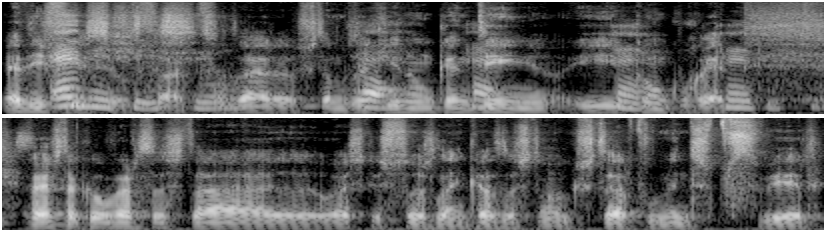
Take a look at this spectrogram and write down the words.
É difícil, difícil. de facto. Dar, estamos É, aqui num cantinho e é, concorrer. é. Esta conversa está, eu acho que as pessoas lá em casa estão a gostar, pelo menos, de perceber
